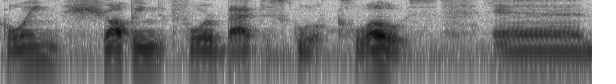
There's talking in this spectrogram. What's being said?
going shopping for back to school clothes and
